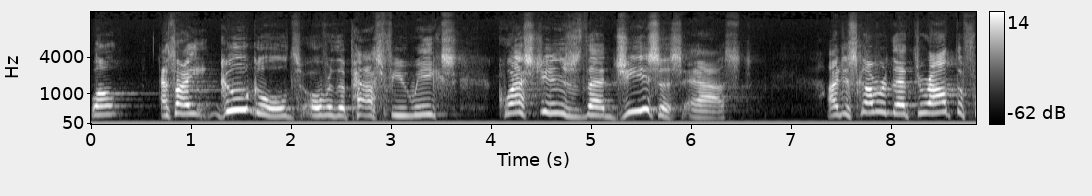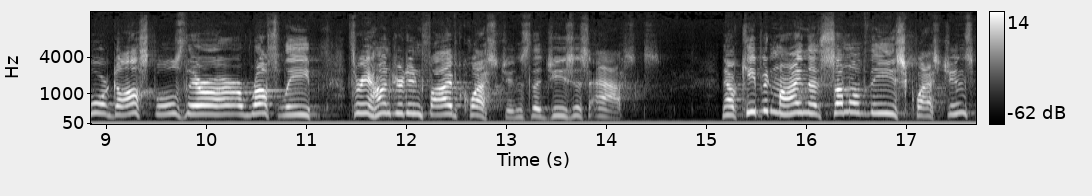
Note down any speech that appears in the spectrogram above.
Well, as I Googled over the past few weeks questions that Jesus asked, I discovered that throughout the four Gospels, there are roughly 305 questions that Jesus asks. Now, keep in mind that some of these questions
